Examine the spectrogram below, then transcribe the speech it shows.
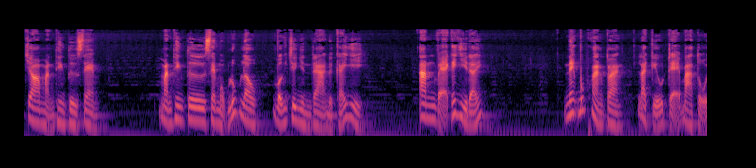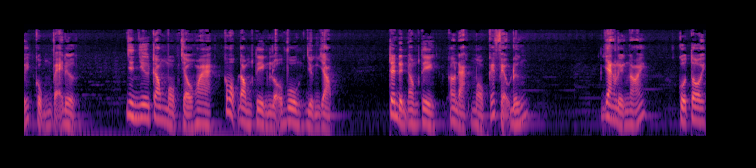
cho Mạnh Thiên Tư xem. Mạnh Thiên Tư xem một lúc lâu vẫn chưa nhìn ra được cái gì. Anh vẽ cái gì đấy? Nét bút hoàn toàn là kiểu trẻ 3 tuổi cũng vẽ được. Nhìn như trong một chậu hoa có một đồng tiền lỗ vuông dựng dọc. Trên đỉnh đồng tiền còn đặt một cái phễu đứng. Giang luyện nói, của tôi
